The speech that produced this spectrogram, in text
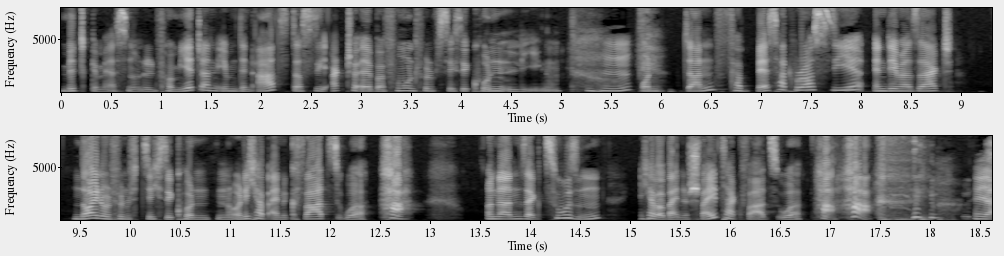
mitgemessen und informiert dann eben den Arzt, dass sie aktuell bei 55 Sekunden liegen. Und dann verbessert Ross sie, indem er sagt, 59 Sekunden und ich habe eine Quarzuhr. Ha! Und dann sagt Susan, ich habe aber eine Schweizer Quarzuhr. Ha, ha! Ja,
